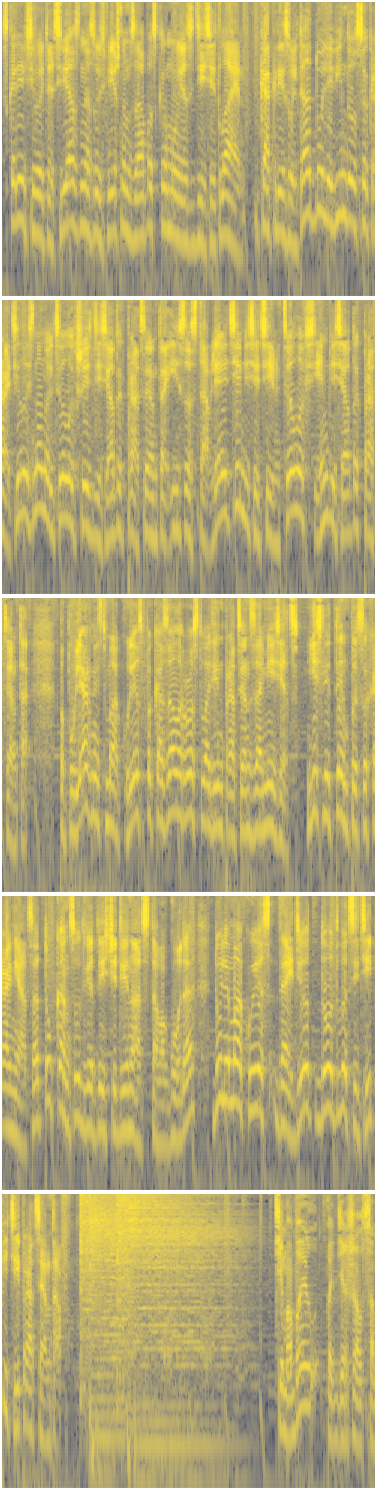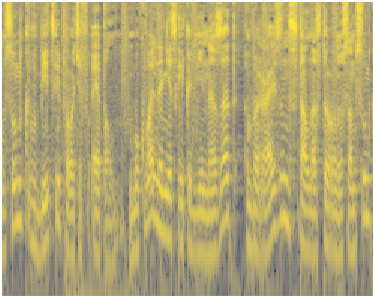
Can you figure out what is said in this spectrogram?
Скорее всего, это связано с успешным запуском OS 10 Line. Как результат, доля Windows сократилась на 0,6% и составляет 77,7%. Популярность macOS показала рост в 1% за месяц. Если темпы сохранятся, то к концу 2012 года доля macOS дойдет до 25%. T-Mobile поддержал Samsung в битве против Apple. Буквально несколько дней назад Verizon стал на сторону Samsung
